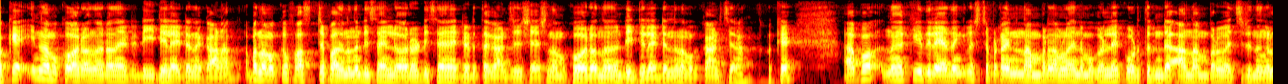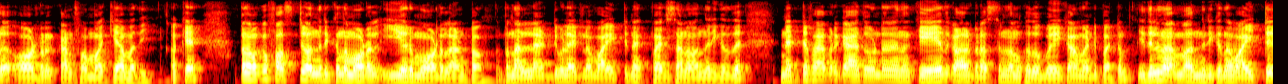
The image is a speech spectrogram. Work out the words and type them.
ഓക്കെ ഇനി നമുക്ക് ഓരോന്നോരോന്നായിട്ട് ഡീറ്റെയിൽ ആയിട്ട് തന്നെ കാണാം. അപ്പോൾ നമുക്ക് ഫസ്റ്റ് പതിനൊന്ന് ഡിസൈനിൽ ഓരോ ഡിസൈനായിട്ട് എടുത്ത് കാണിച്ചതിന് ശേഷം നമുക്ക് ഓരോന്നും ഡീറ്റെയിൽ ആയിട്ട് തന്നെ നമുക്ക് കാണിച്ചു തരാം. ഓക്കെ അപ്പോൾ നിങ്ങൾക്ക് ഇതിൽ ഏതെങ്കിലും ഇഷ്ടപ്പെട്ട അതിന്റെ നമ്പർ നമ്മൾ അതിന്റെ മുകളിലേക്ക് കൊടുത്തിട്ടുണ്ട്. ആ നമ്പർ വെച്ചിട്ട് നിങ്ങൾ ഓർഡർ കൺഫേം ആക്കിയാൽ മതി. ഓക്കെ അപ്പോൾ നമുക്ക് ഫസ്റ്റ് വന്നിരിക്കുന്ന മോഡൽ ഈ ഒരു മോഡലാണ് കേട്ടോ അപ്പോൾ നല്ല അടിപൊളിയായിട്ടുള്ള വൈറ്റ് നെക്ക് പാച്ചസ് ആണ് വന്നിരിക്കുന്നത്. നെറ്റ് ഫാബ്രിക് ആയതുകൊണ്ട് നിങ്ങൾക്ക് ഏത് കളർ ഡ്രസ്സിനും നമുക്കത് ഉപയോഗിക്കാൻ വേണ്ടി പറ്റും. ഇതിൽ വന്നിരിക്കുന്ന വൈറ്റ്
